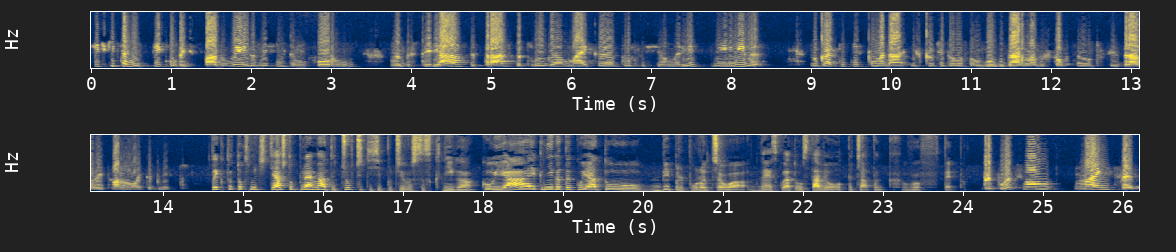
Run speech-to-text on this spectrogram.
всичките му пикове и спадове и различните му форми на дъщеря, сестра, съпруга, майка, професионалист и лидер. Но както ти спомена, изключително съм благодарна за собственото си здраве и това на моите близки. Тъй като тук сме четящо племе, а те чух, че ти си почиваш с книга. Коя е книгата, която би препоръчала днес, която е оставила отпечатък в теб? Препоръчвам Mindset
